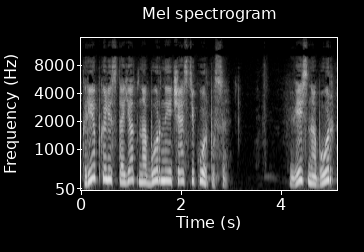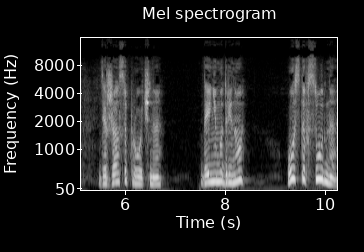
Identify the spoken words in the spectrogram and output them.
крепко ли стоят наборные части корпуса. Весь набор держался прочно. Да и не мудрено. Остов судна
